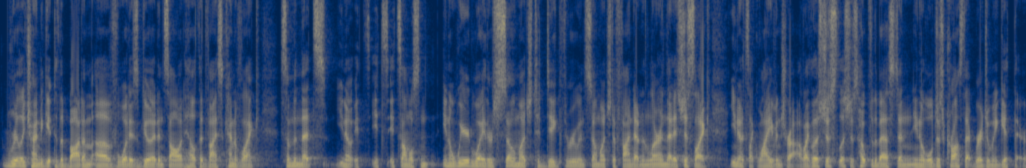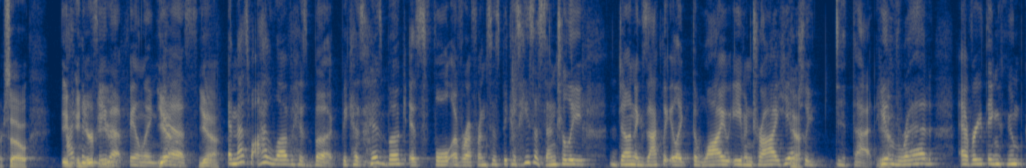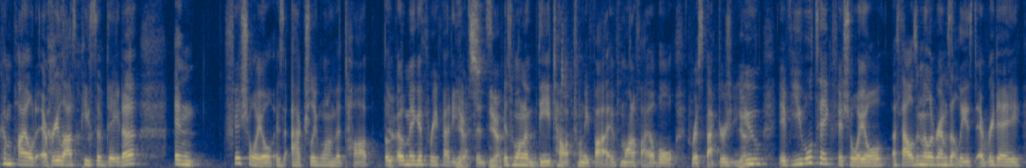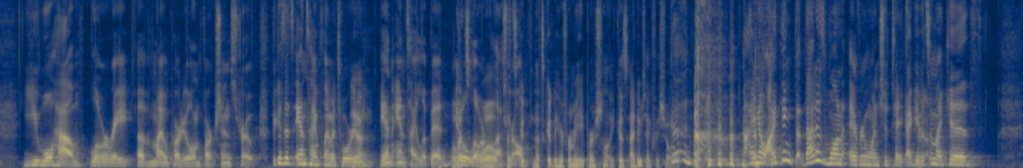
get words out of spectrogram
really trying to get to the bottom of what is good and solid health advice kind of like something that's you know it's it's it's almost in a weird way there's so much to dig through and so much to find out and learn that it's just like you know it's like why even try like let's just let's just hope for the best and you know we'll just cross that bridge when we get there so in, I in can your see view that feeling. yeah Yes. yeah And that's why I love his book because his book is full of references because he's essentially done exactly like the why even try. He Yeah. actually did that. He Yeah. read everything, com- compiled every last piece of data. And fish oil is actually one of the top Yeah. omega 3 fatty Yes, acids yeah. is one of the top 25 modifiable risk factors. yeah. You if you will take fish oil, a thousand milligrams at least every day, you will have lower rate of myocardial infarction and stroke because it's anti-inflammatory Yeah. and anti-lipid. Well, It'll that's- lower well, That's cholesterol. good, that's good to hear for me personally because I do take fish oil. Good. I know. I think that, that is one everyone should take. I give Yeah. it to my kids.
